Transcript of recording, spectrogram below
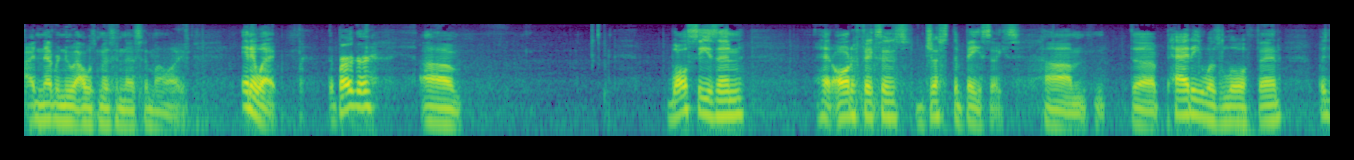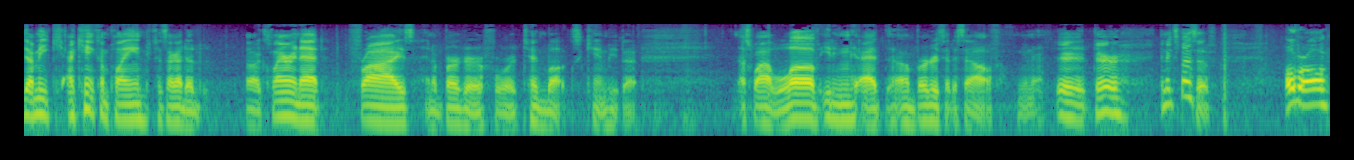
I never knew I was missing this in my life. Anyway, the burger, um, well seasoned, had all the fixings, just the basics. Um, the patty was a little thin, but I mean I can't complain because I got a, a clarinet fries, and a burger for 10 bucks. Can't beat that. That's why I love eating at uh, Burgers at the South. You know, they're, they're inexpensive. Overall,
